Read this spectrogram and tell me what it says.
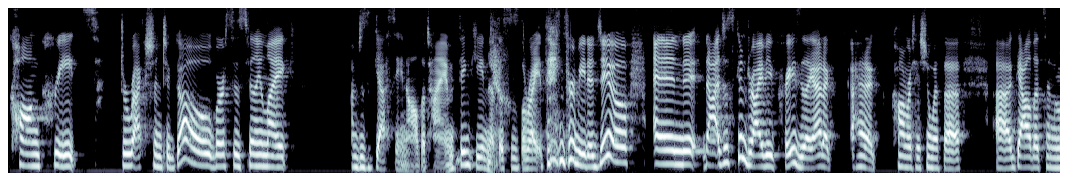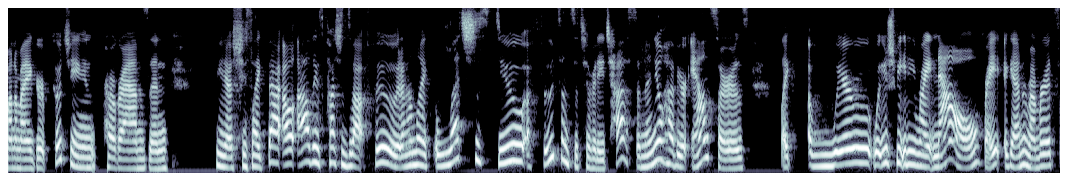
concrete direction to go versus feeling like, I'm just guessing all the time, thinking that this is the right thing for me to do. And that just can drive you crazy. Like I had a, I had a conversation with a, a gal that's in one of my group coaching programs and, you know, she's like, that all, all these questions about food. And I'm like, let's just do a food sensitivity test and then you'll have your answers like where what you should be eating right now right again remember it's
